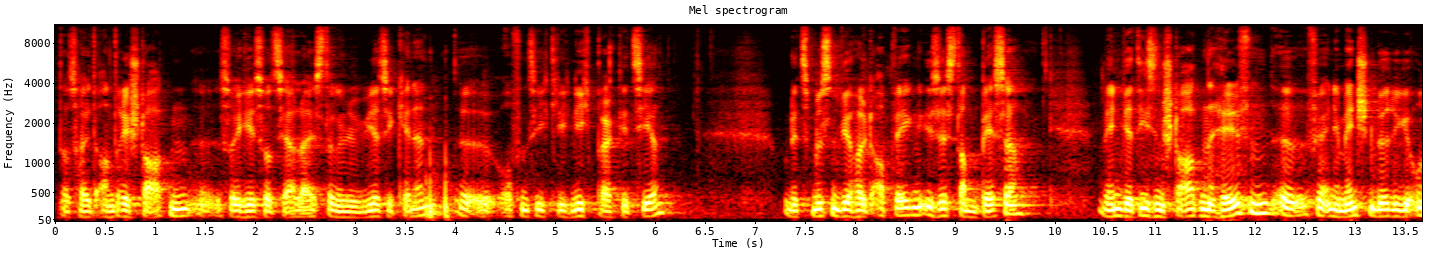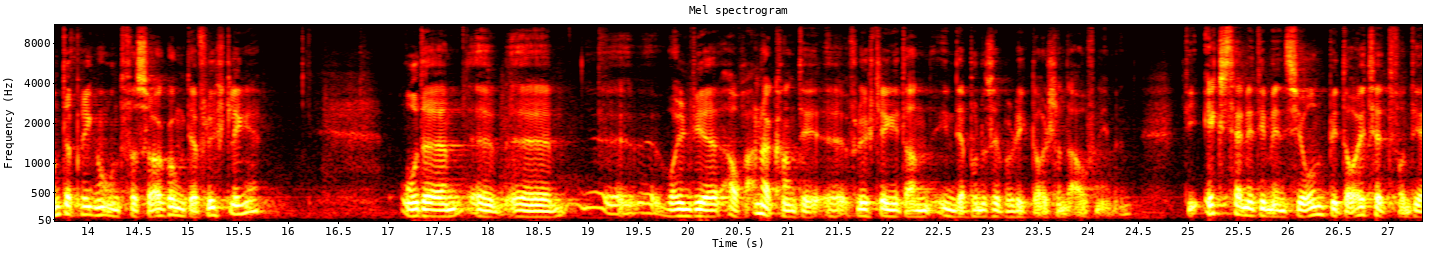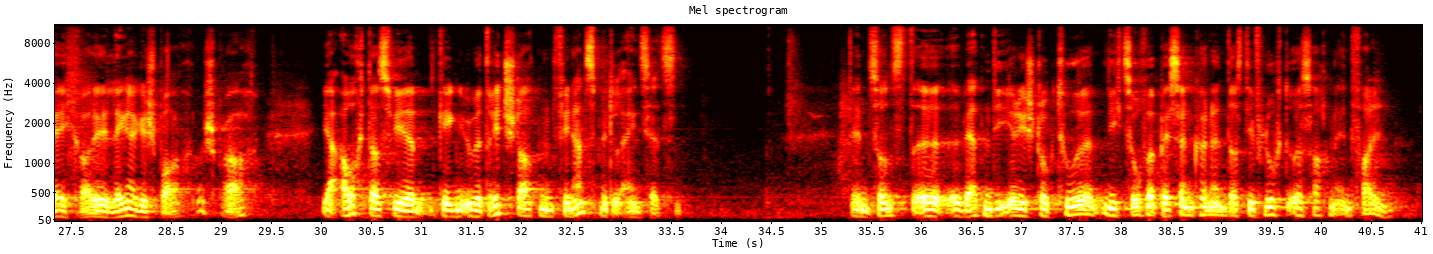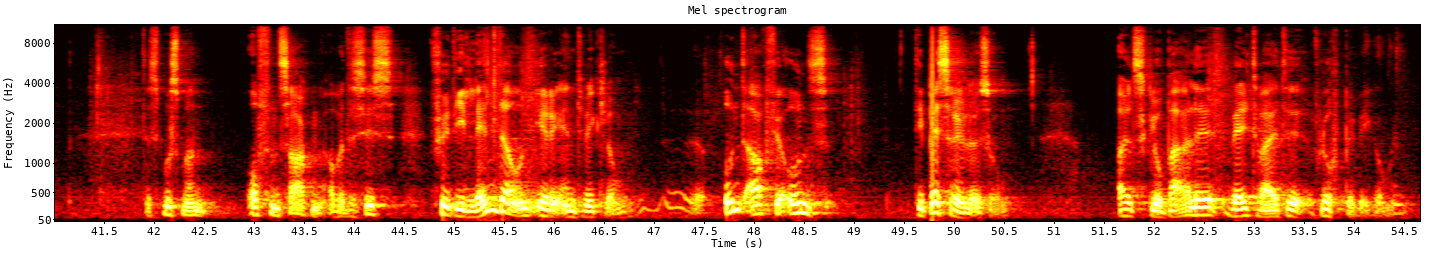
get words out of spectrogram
dass halt andere Staaten solche Sozialleistungen, wie wir sie kennen, offensichtlich nicht praktizieren. Und jetzt müssen wir halt abwägen, ist es dann besser, wenn wir diesen Staaten helfen für eine menschenwürdige Unterbringung und Versorgung der Flüchtlinge? Oder äh, äh, wollen wir auch anerkannte äh, Flüchtlinge dann in der Bundesrepublik Deutschland aufnehmen? Die externe Dimension bedeutet, von der ich gerade länger sprach, ja auch, dass wir gegenüber Drittstaaten Finanzmittel einsetzen. Denn sonst äh, werden die ihre Struktur nicht so verbessern können, dass die Fluchtursachen entfallen. Das muss man offen sagen. Aber das ist für die Länder und ihre Entwicklung äh, und auch für uns die bessere Lösung als globale, weltweite Fluchtbewegungen.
